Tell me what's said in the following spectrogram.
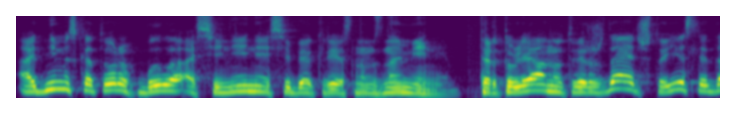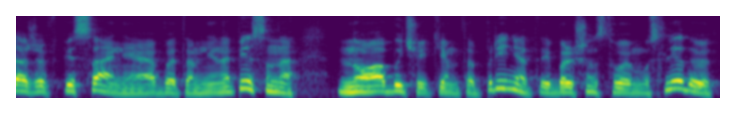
одним из которых было осенение себя крестным знамением. Тертулиан утверждает, что если даже в Писании об этом не написано, но обычай кем-то принят и большинство ему следует,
